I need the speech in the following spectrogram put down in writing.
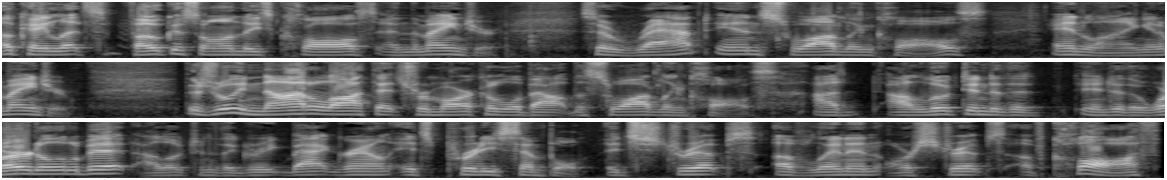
okay, let's focus on these cloths and the manger. So wrapped in swaddling cloths and lying in a manger there's really not a lot that's remarkable about the swaddling cloths. I, I looked into the into the word a little bit. I looked into the Greek background. It's pretty simple. It's strips of linen or strips of cloth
